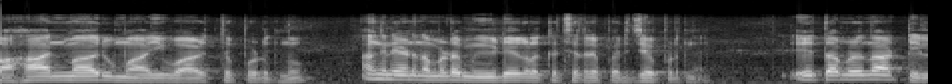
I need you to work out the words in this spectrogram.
മഹാന്മാരുമായി വാഴ്ത്തപ്പെടുന്നു. അങ്ങനെയാണ് നമ്മുടെ മീഡിയകളൊക്കെ ചിലരെ പരിചയപ്പെടുന്നത്. ഈ തമിഴ്നാട്ടിൽ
